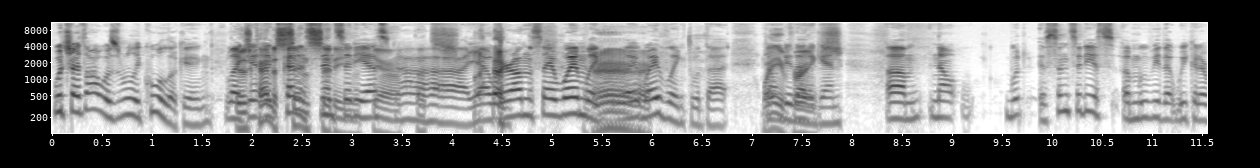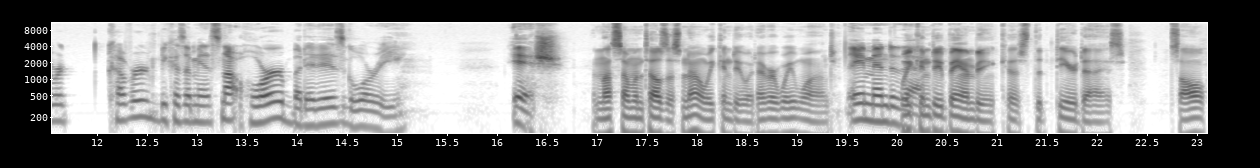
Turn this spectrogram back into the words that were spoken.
Which I thought was really cool looking. Like was it- kinda it's kind Sin of Sin City. Esque. Yeah, ah, yeah, we're on the same wavelength, wavelength with that. Don't Wave do that race. again. Um, now, would is Sin City a movie that we could ever cover? Because I mean, it's not horror, but it is gory, ish. Unless someone tells us no, we can do whatever we want. Amen to that. We can do Bambi because the deer dies. It's all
